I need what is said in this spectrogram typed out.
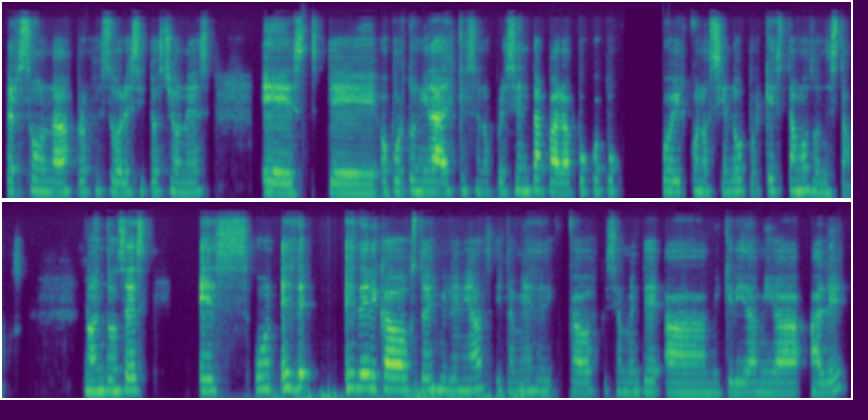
personas, profesores, situaciones, este, oportunidades que se nos presenta para poco a poco ir conociendo por qué estamos donde estamos, ¿no? Entonces, es, un, es, es dedicado a ustedes millennials y también es dedicado especialmente a mi querida amiga Ale.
